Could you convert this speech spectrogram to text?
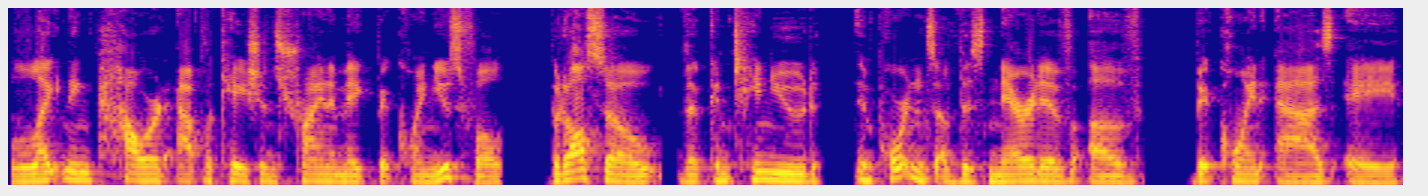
lightning powered applications trying to make Bitcoin useful, but also the continued importance of this narrative of Bitcoin as a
